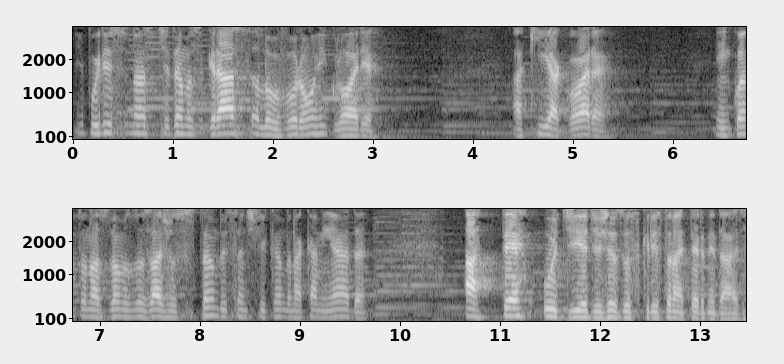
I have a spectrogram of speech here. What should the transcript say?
E por isso nós te damos graça, louvor, honra e glória aqui e agora, enquanto nós vamos nos ajustando e santificando na caminhada, até o dia de Jesus Cristo na eternidade.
